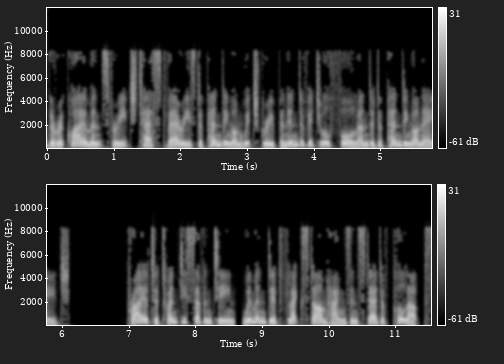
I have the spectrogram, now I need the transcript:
The requirements for each test varies depending on which group an individual fall under depending on age. Prior to 2017, women did flexed arm hangs instead of pull-ups.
